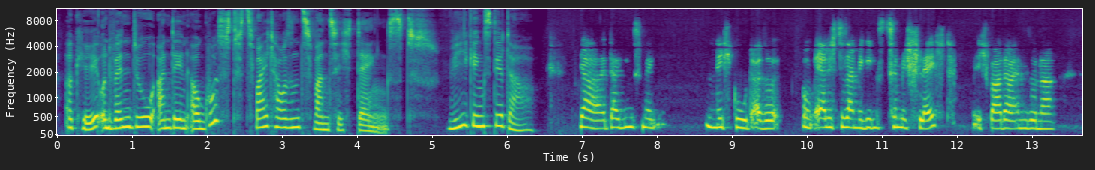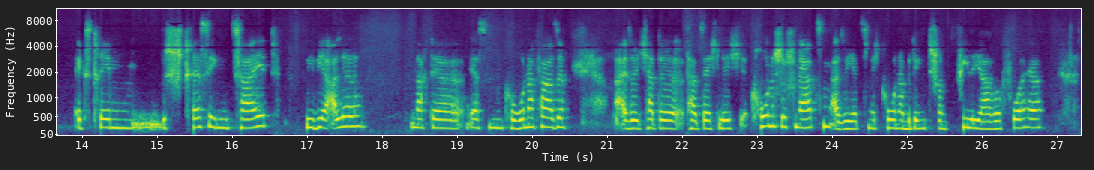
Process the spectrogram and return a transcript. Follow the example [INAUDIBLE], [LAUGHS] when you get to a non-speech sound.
Okay, und wenn du an den August 2020 denkst, wie ging's dir da? Ja, da ging's mir nicht gut. Also um ehrlich zu sein, mir ging es ziemlich schlecht. Ich war da in so einer extrem stressigen Zeit, wie wir alle nach der ersten Corona-Phase. Also ich hatte tatsächlich chronische Schmerzen, also jetzt nicht Corona-bedingt, schon viele Jahre vorher.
